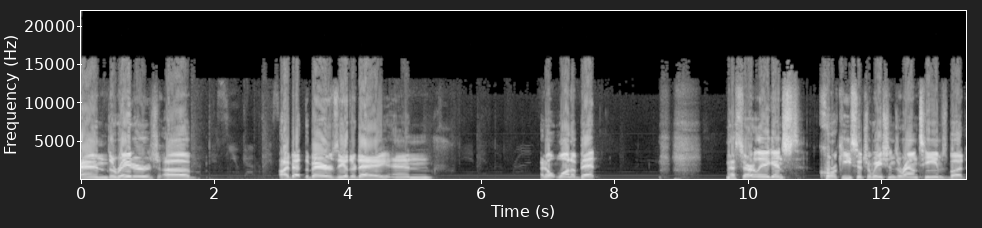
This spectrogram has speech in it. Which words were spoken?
and the Raiders. Uh, I bet the Bears the other day, and I don't want to bet necessarily against quirky situations around teams, but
